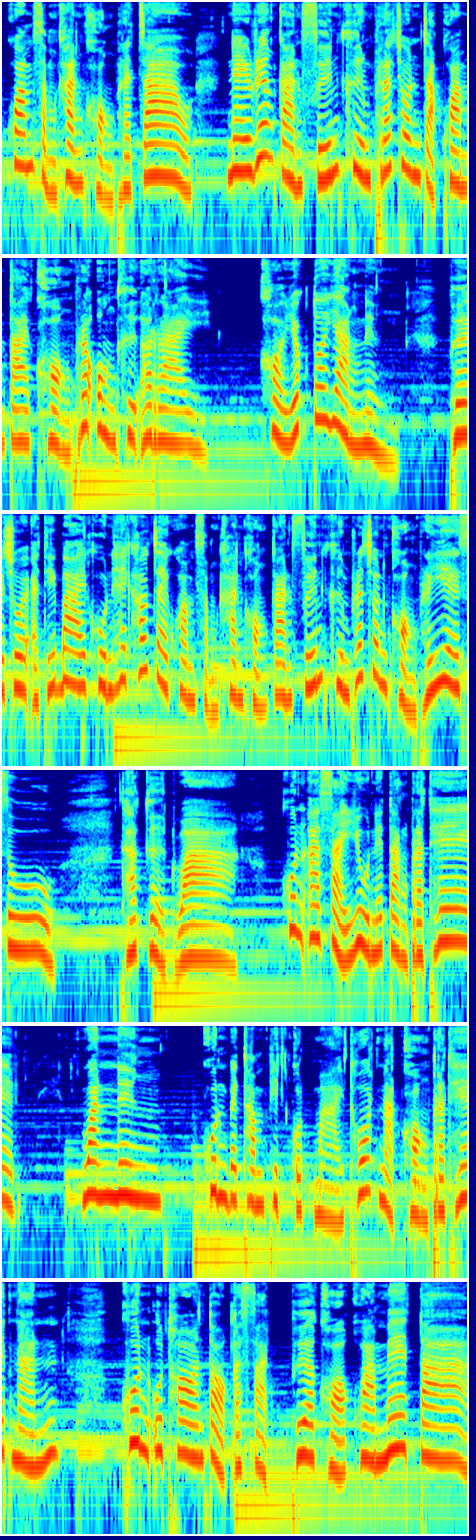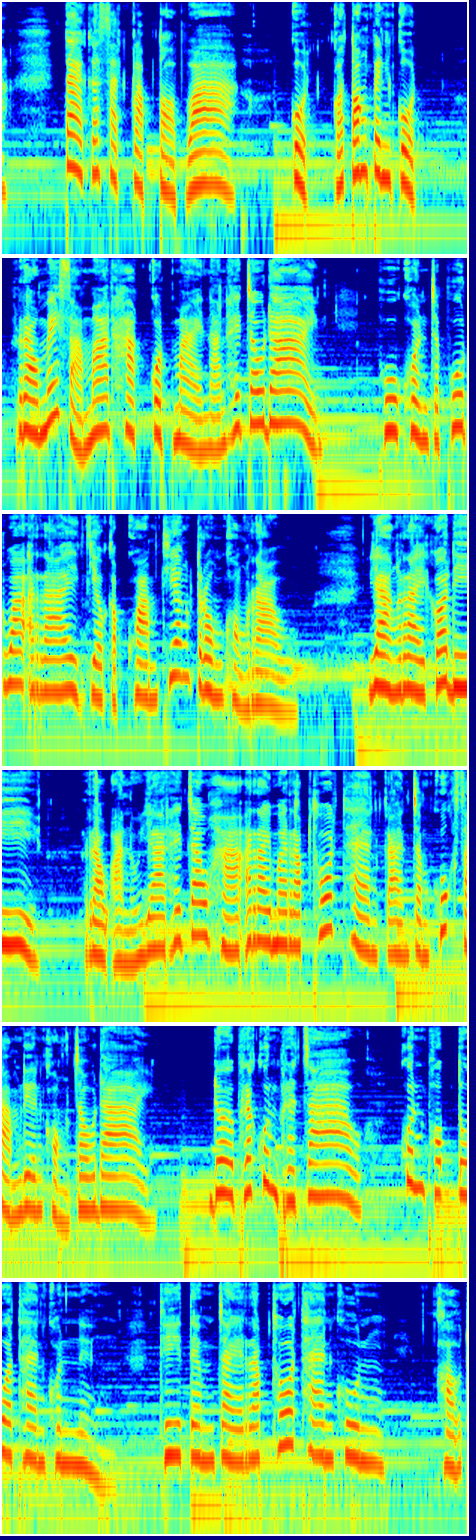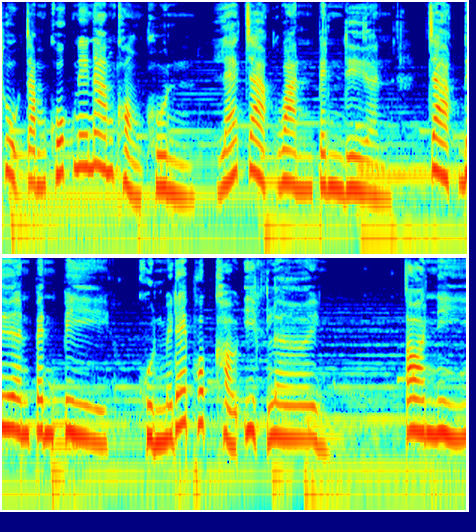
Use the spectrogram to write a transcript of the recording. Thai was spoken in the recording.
ความสำคัญของพระเจ้า ในเรื่องการฟื้นคืนพระชนจากความตายของพระองค์คืออะไร ขอยกตัวอย่างหนึ่ง พื่อช่วยอธิบายคุณให้เข้าใจความสำคัญของการฟื้นคืนพระชนของพระเยซู ถ้าเกิดว่า คุณอาศัยอยู่ในต่างประเทศ วันหนึ่ง คุณไปทำผิดกฎหมายโทษหนักของประเทศนั้น คุณอุทธร์ต่อกษัตริย์เพื่อขอความเมตตา แต่กษัตริย์กลับตอบว่า กฎก็ต้องเป็นกฎ เราไม่สามารถหักกฎหมายนั้นให้เจ้าได้ ผู้คนจะพูดว่าอะไรเกี่ยวกับความเที่ยงตรงของเรา อย่างไรก็ดี เราอนุญาตให้เจ้าหาอะไรมารับโทษแทนการจำคุกสามเดือนของเจ้าได้ โดยพระคุณพระเจ้า คุณพบตัวแทนคนหนึ่ง ที่เต็มใจรับโทษแทนคุณ เขาถูกจำคุกในนามของคุณ และจากวันเป็นเดือน จากเดือนเป็นปี คุณไม่ได้พบเขาอีกเลย ตอนนี้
